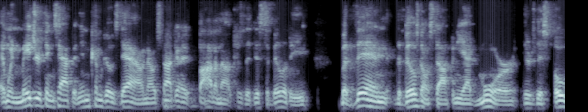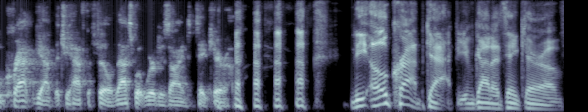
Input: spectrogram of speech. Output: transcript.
And when major things happen, income goes down. Now it's not going to bottom out because of the disability, but then the bills don't stop and you add more. There's this oh crap gap that you have to fill. That's what we're designed to take care of. the oh crap gap you've got to take care of.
